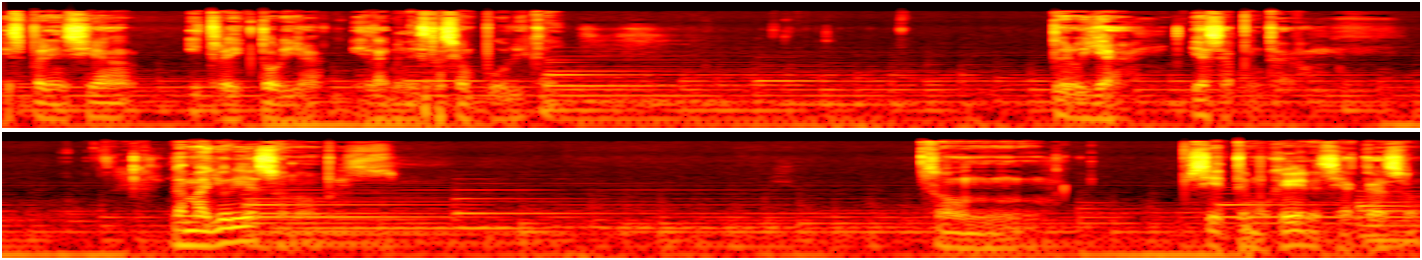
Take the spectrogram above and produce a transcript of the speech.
experiencia y trayectoria en la administración pública, pero ya, ya se apuntaron. La mayoría son hombres. Son siete mujeres, si acaso,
